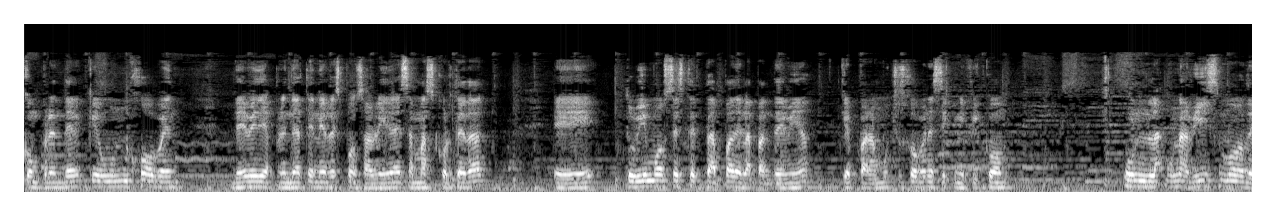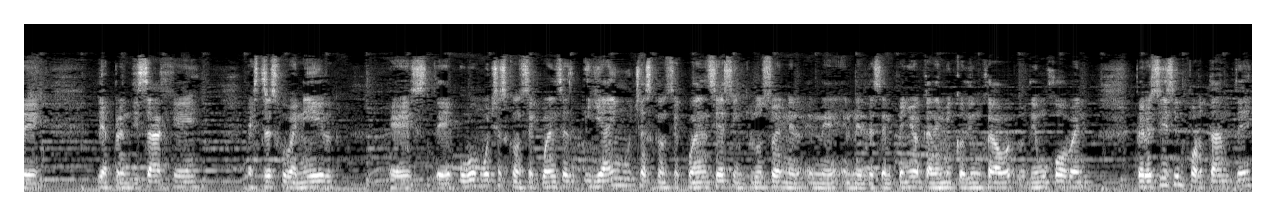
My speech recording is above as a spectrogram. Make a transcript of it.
comprender que un joven debe de aprender a tener responsabilidades a más corta edad. Eh, tuvimos esta etapa de la pandemia que para muchos jóvenes significó un, un abismo de, de aprendizaje, estrés juvenil, este, hubo muchas consecuencias y hay muchas consecuencias incluso en el, desempeño académico de un, de un joven, pero sí es importante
